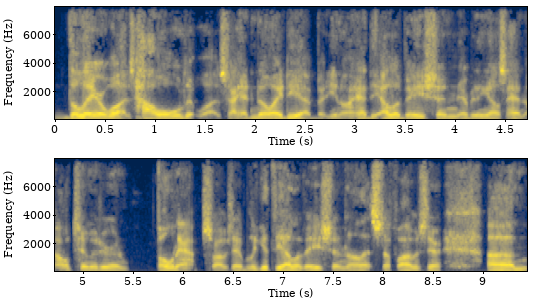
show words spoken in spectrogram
the layer was, how old it was. I had no idea, but you know, I had the elevation, everything else. I had an altimeter and phone app, so I was able to get the elevation and all that stuff while I was there. Um,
